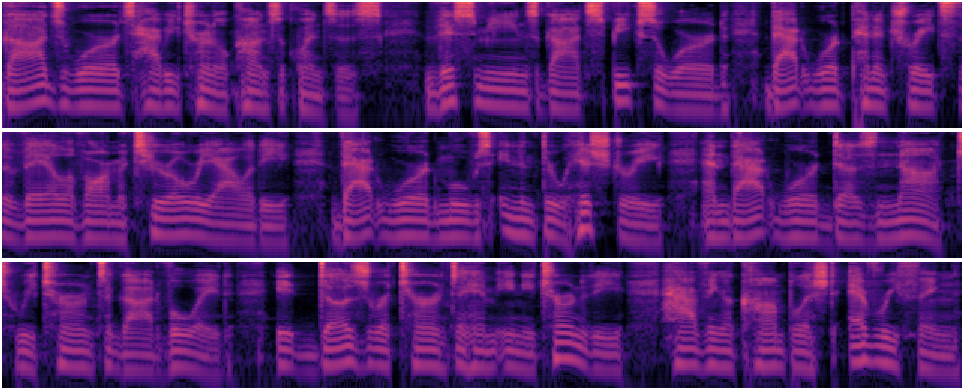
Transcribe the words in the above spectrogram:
God's words have eternal consequences. This means God speaks a word, that word penetrates the veil of our material reality, that word moves in and through history, and that word does not return to God void. It does return to Him in eternity, having accomplished everything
